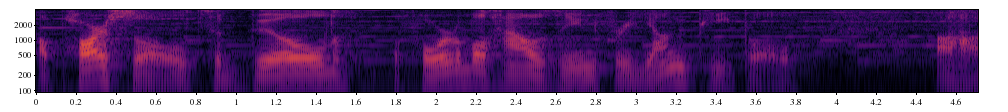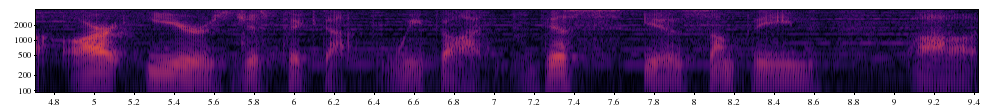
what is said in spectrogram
a parcel to build affordable housing for young people, uh, our ears just picked up. We thought this is something uh,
